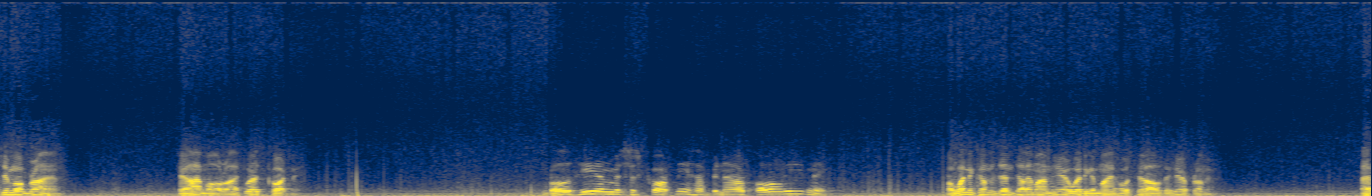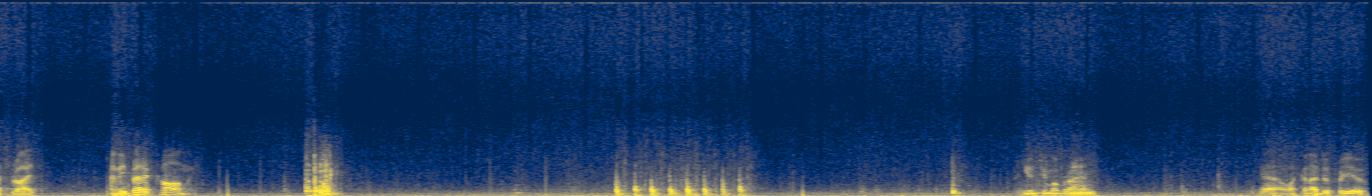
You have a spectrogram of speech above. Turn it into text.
This is Jim O'Brien. Yeah, I'm all right. Where's Courtney? Both he and Mrs. Courtney have been out all evening. Well, when he comes in, tell him I'm here waiting at my hotel to hear from him. That's right. And he better call me. Are you Jim O'Brien? Yeah, what can I do for you?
